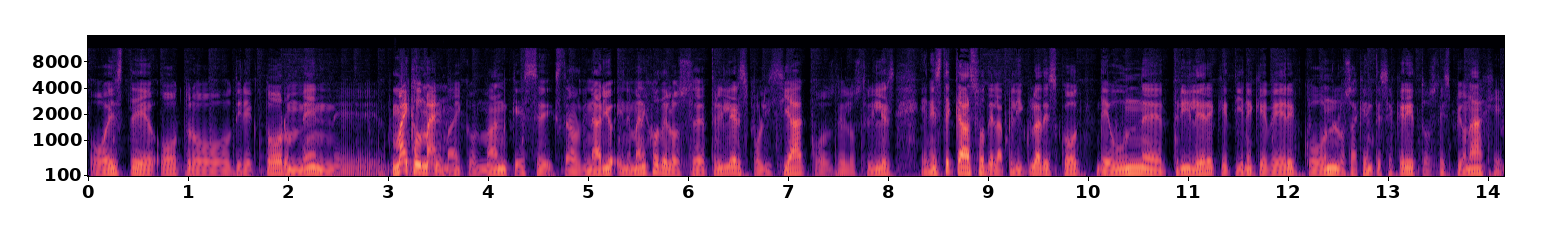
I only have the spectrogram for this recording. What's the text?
o este otro director, Men, eh, Michael Mann. Michael Mann, que es extraordinario en el manejo de los eh, thrillers policíacos, de los thrillers, en este caso de la película de Scott, de un eh, thriller que tiene que ver con los agentes secretos, de espionaje.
